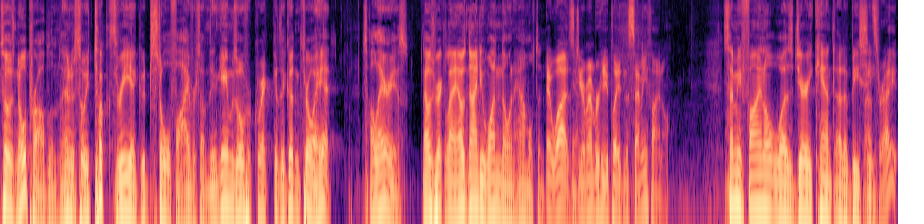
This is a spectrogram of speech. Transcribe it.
So it was no problem. And so he took three, a good stole five or something. The game was over quick because they couldn't throw a hit. It's hilarious. That was Rick Lang. That was 91 though in Hamilton. It was. Do you remember who you played in the semifinal? Semifinal was Jerry Kent out of BC. That's right.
